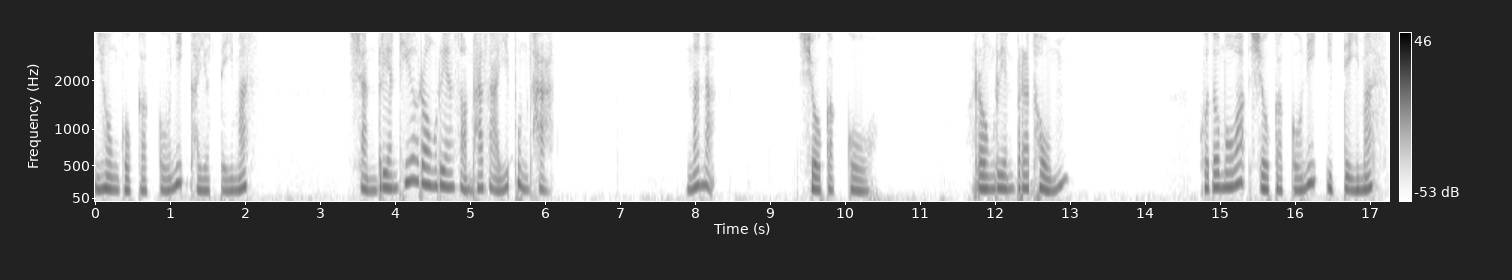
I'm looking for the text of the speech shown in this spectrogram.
日本語学校に通っていますฉันเรียนที่โรงเรียนสอนภาษาญี่ปุ่นค่ะนั่นอะโชกักโก โรงเรียนประถม子供は小学校に行っています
